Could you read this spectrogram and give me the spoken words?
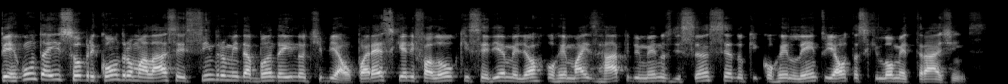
Pergunta aí sobre condromalácia e síndrome da banda iliotibial. Parece que ele falou que seria melhor correr mais rápido e menos distância do que correr lento e altas quilometragens.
